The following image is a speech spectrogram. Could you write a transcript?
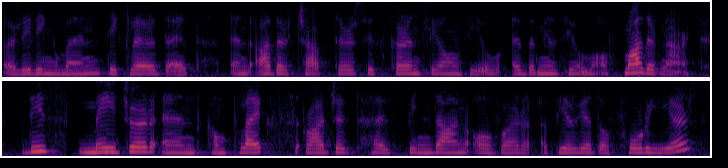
A Living Man Declared Dead and other chapters is currently on view at the Museum of Modern Art. This major and complex project has been done over a period of four years,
